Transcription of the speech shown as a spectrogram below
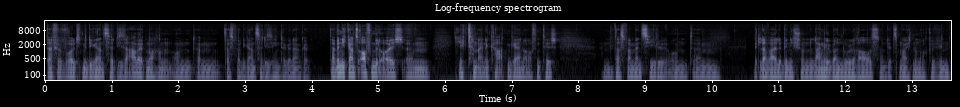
Dafür wollte ich mir die ganze Zeit diese Arbeit machen und ähm, das war die ganze Zeit dieser Hintergedanke. Da bin ich ganz offen mit euch. Ähm, ich lege da meine Karten gerne auf den Tisch. Ähm, das war mein Ziel und ähm, mittlerweile bin ich schon lange über Null raus und jetzt mache ich nur noch Gewinn.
